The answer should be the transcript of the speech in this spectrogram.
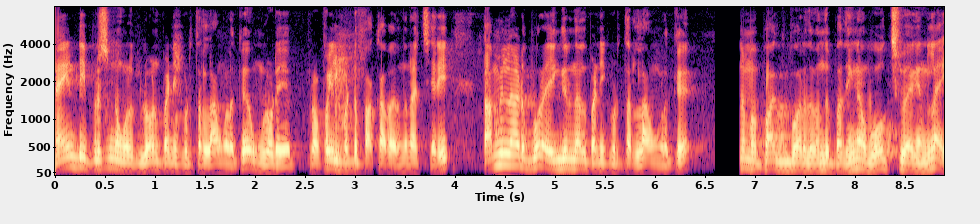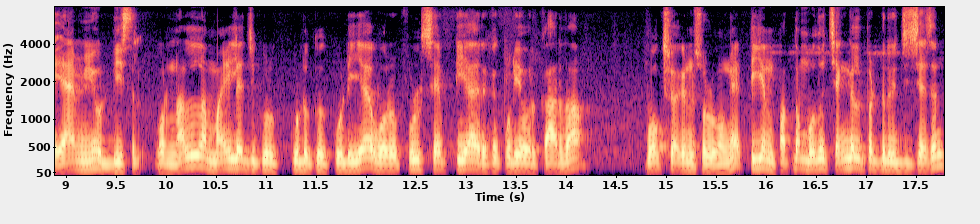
90% பர்சன்ட் உங்களுக்கு லோன் பண்ணி கொடுத்துடலாம் உங்களுக்கு. உங்களுடைய ப்ரொஃபைல் மட்டும் பக்காவாக இருந்ததுன்னா சரி. தமிழ்நாடு பூரா எங்கே இருந்தாலும் பண்ணி கொடுத்துடலாம் உங்களுக்கு. நம்ம பார்க்க போகிறது வந்து பார்த்தீங்கன்னா ஓக்ஸ் வேகனில் ஏமியோ டீசல் ஒரு நல்ல மைலேஜ் கொடுக்கக்கூடிய ஒரு ஃபுல் சேஃப்டியாக இருக்கக்கூடிய ஒரு கார் தான் ஓக்ஸ் வேகன் சொல்லுவாங்க. டிஎன் பத்தொம்போது செங்கல்பட்டு ரிஜிஸ்ட்ரேஷன்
